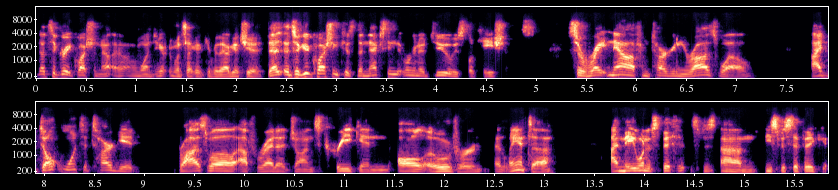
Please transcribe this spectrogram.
that's a great question. One here, one second, Kimberly, I'll get you. That, it's a good question because the next thing that we're going to do is locations. So right now, if I'm targeting Roswell, I don't want to target Roswell, Alpharetta, Johns Creek, and all over Atlanta. I may want to spe- spe- um, be specific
